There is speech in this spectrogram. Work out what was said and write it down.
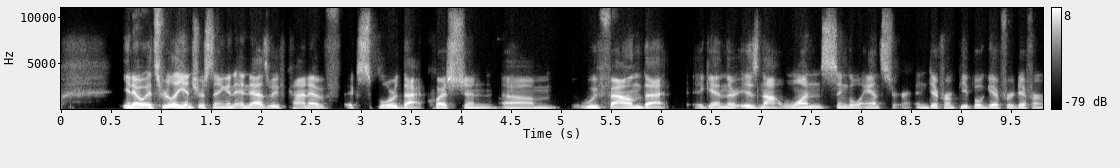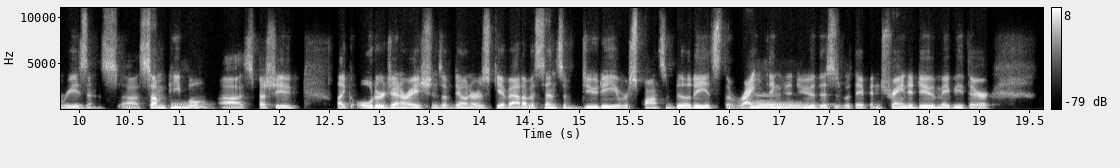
you know it's really interesting and, and as we've kind of explored that question um, we found that again, there is not one single answer, and different people give for different reasons. Uh, some people, mm. uh, especially like older generations of donors, give out of a sense of duty, responsibility. It's the right mm. thing to do. Mm. This is what they've been trained to do. Maybe their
